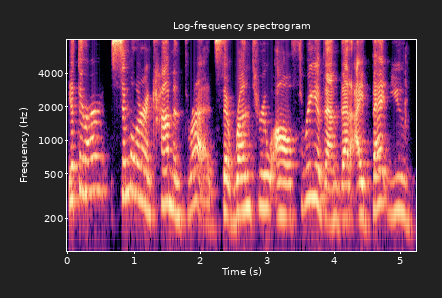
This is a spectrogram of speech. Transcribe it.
yet there are similar and common threads that run through all three of them that I bet you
